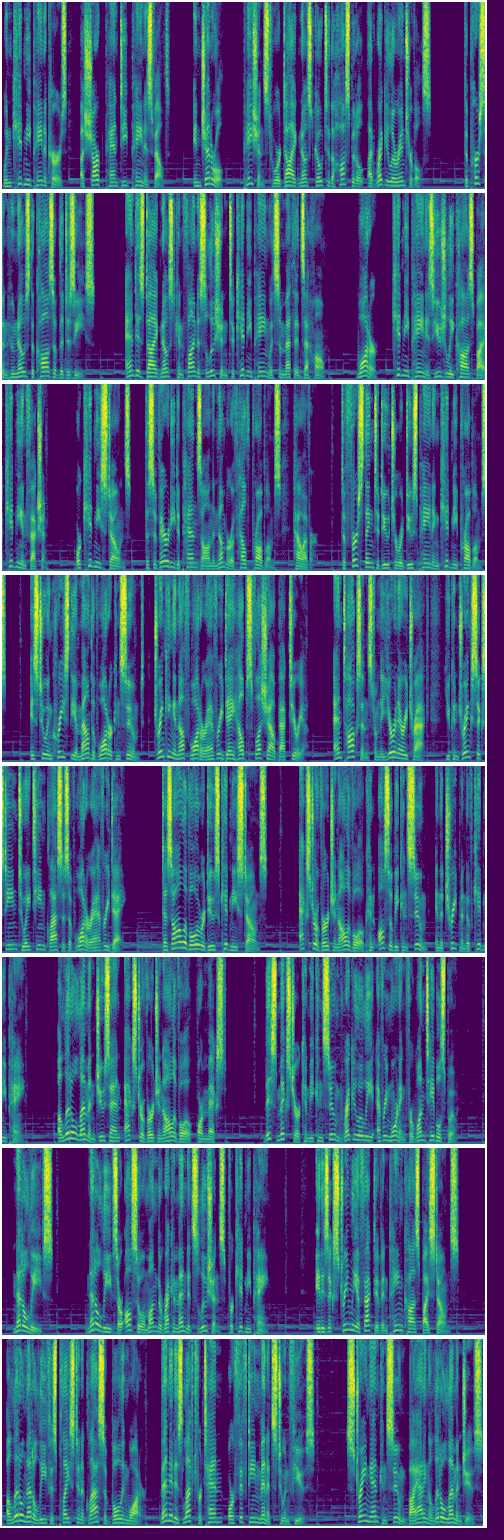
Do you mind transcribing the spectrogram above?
When kidney pain occurs, a sharp and deep pain is felt. In general, patients who are diagnosed go to the hospital at regular intervals. The person who knows the cause of the disease and is diagnosed can find a solution to kidney pain with some methods at home. Water, kidney pain is usually caused by a kidney infection or kidney stones. The severity depends on the number of health problems, however. The first thing to do to reduce pain and kidney problems is to increase the amount of water consumed. Drinking enough water every day helps flush out bacteria and toxins from the urinary tract. You can drink 16 to 18 glasses of water every day. Does olive oil reduce kidney stones? Extra virgin olive oil can also be consumed in the treatment of kidney pain. A little lemon juice and extra virgin olive oil are mixed. This mixture can be consumed regularly every morning for 1 tablespoon. Nettle leaves. Nettle leaves are also among the recommended solutions for kidney pain. It is extremely effective in pain caused by stones. A little nettle leaf is placed in a glass of boiling water. Then it is left for 10 or 15 minutes to infuse. Strain and consume by adding a little lemon juice.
